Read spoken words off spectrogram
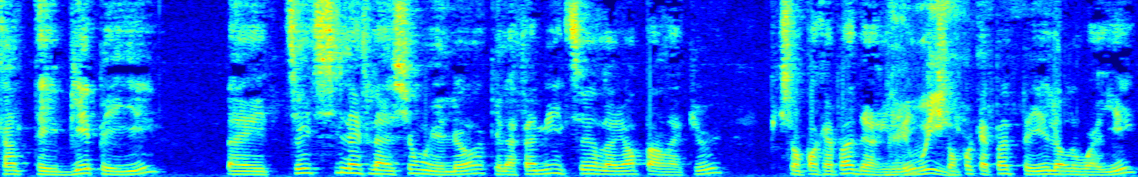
quand tu es bien payé, ben, si l'inflation est là, que la famille tire l'ailleurs par la queue, puis qu'ils sont pas capables d'arriver, ben qu'ils sont pas capables de payer leur loyer,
